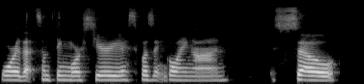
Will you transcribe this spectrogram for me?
or that something more serious wasn't going on. So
